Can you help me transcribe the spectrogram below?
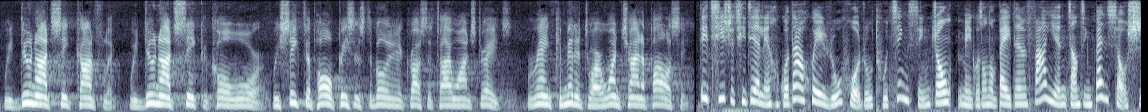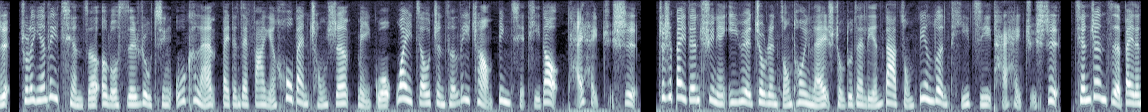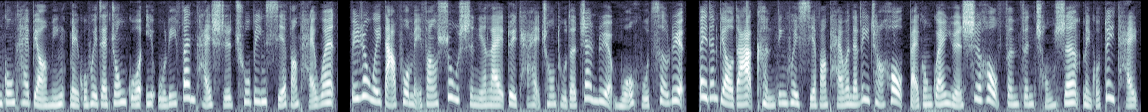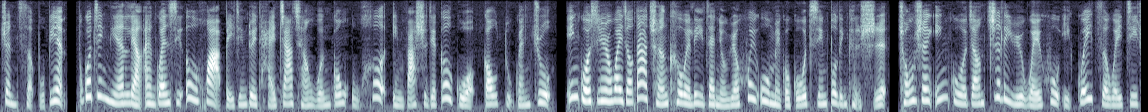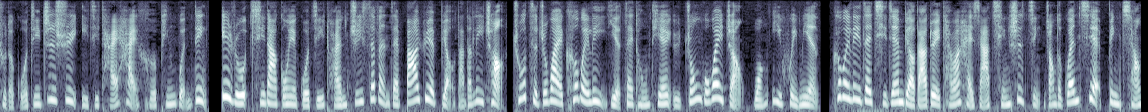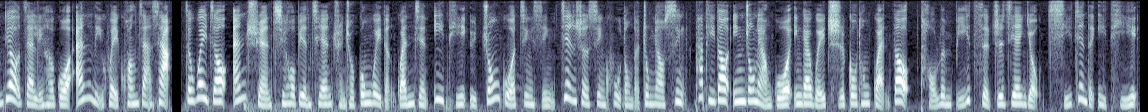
We do not seek conflict. We do not seek a cold war. We seek to uphold peace and stability across the Taiwan Straits. We remain committed to our One China policy. 第七十七届联合国大会如火如荼进行中，美国总统拜登发言将近半小时，除了严厉谴责俄罗斯入侵乌克兰，拜登在发言后半重申美国外交政策立场，并且提到台海局势。这是拜登去年一月就任总统以来，首度在联大总辩论提及台海局势。前阵子，拜登公开表明，美国会在中国以武力犯台时出兵协防台湾，被认为打破美方数十年来对台海冲突的战略模糊策略。拜登表达肯定会协防台湾的立场后，白宫官员事后纷纷重申，美国对台政策不变。不过，近年两岸关系恶化，北京对台加强文攻武吓，引发世界各国高度关注。英国新任外交大臣科维利在纽约会晤美国国务卿布林肯时，重申英国将致力于维护以规则为基础的国际秩序以及台海和平稳定，一如七大工业国集团 G7 在八月表达的立场。除此之外，科维利也在同天与中国外长王毅会面。科维利在期间表达对台湾海峡情势紧张的关切，并强调在联合国安理会框架下，在外交、安全、气候变迁、全球公卫等关键议题与中国进行建设性互动的重要性。他提到，英中两国应该维持沟通管道，讨论彼此之间有歧见的议题。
